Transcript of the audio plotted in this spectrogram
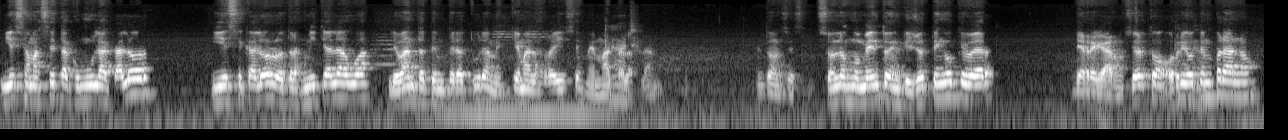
y esa maceta acumula calor y ese calor lo transmite al agua, levanta temperatura, me quema las raíces, me mata Claro. la planta. Entonces, son los momentos en que yo tengo que ver de regar, ¿no es cierto? O riego Claro. temprano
